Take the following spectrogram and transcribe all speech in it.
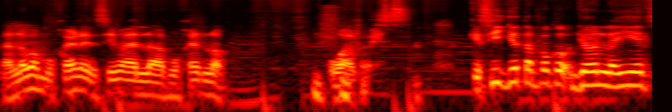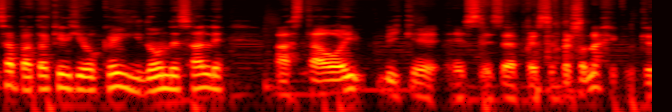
La loba mujer encima de la mujer lobo o al revés. Que sí, yo tampoco, yo leí el Zapataki y dije, ok, ¿y dónde sale? Hasta hoy vi que es ese, personaje, que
